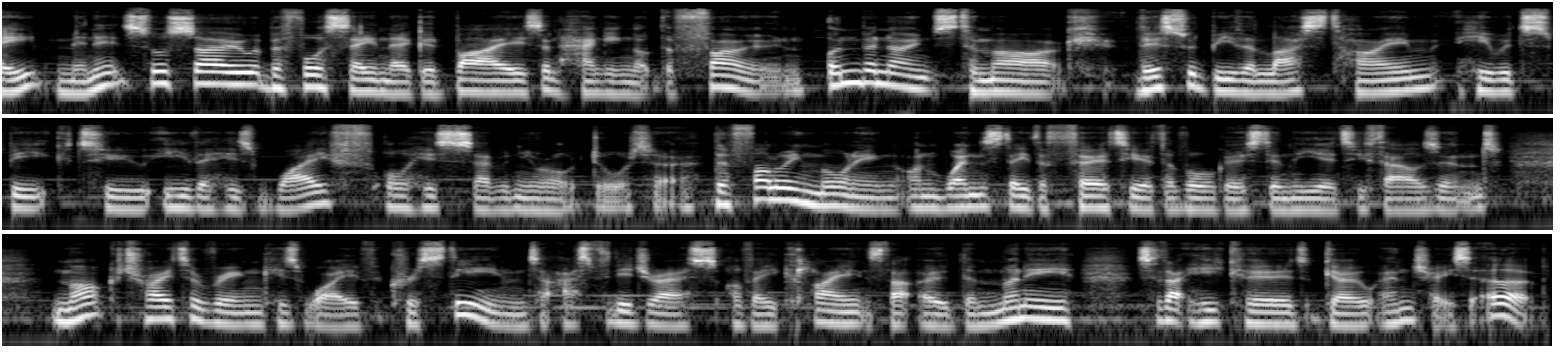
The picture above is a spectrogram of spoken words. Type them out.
eight minutes or so before saying their goodbyes and hanging up the phone. Unbeknownst to Mark, this would be the last time he would speak to either his wife or his seven year old daughter. The following morning, on Wednesday, the 30th of August in the year 2000, Mark tried to ring his wife Christine to ask for the address of a client that owed them money so that he could go and chase it up.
